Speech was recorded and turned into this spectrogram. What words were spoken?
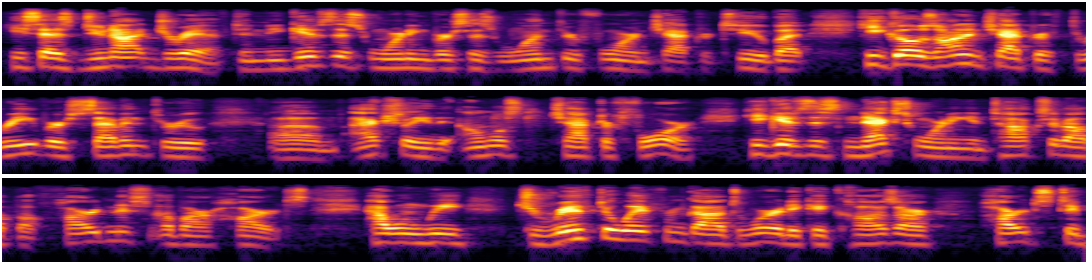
He says, Do not drift. And he gives this warning verses 1 through 4 in chapter 2. But he goes on in chapter 3, verse 7 through um, actually almost chapter 4. He gives this next warning and talks about the hardness of our hearts. How when we drift away from God's Word, it could cause our hearts to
